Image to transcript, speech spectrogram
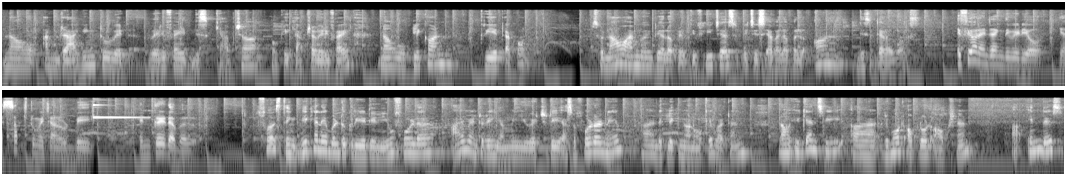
Now I'm dragging to it verify this captcha. Okay captcha verified. Now click on create account. So now I'm going to elaborate the features which is available on this Terabox if you are enjoying the video a sub to my channel would be incredible First thing, we can able to create a new folder. I am entering MAUHD as a folder name and clicking on OK button. Now you can see a remote upload option. Uh, in this,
